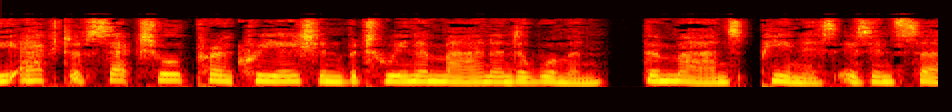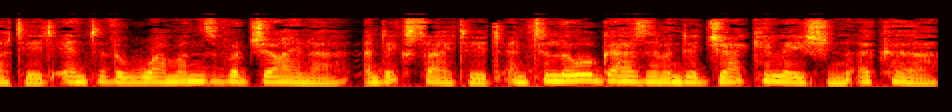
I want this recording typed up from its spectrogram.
the act of sexual procreation between a man and a woman, the man's penis is inserted into the woman's vagina and excited until orgasm and ejaculation occur.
